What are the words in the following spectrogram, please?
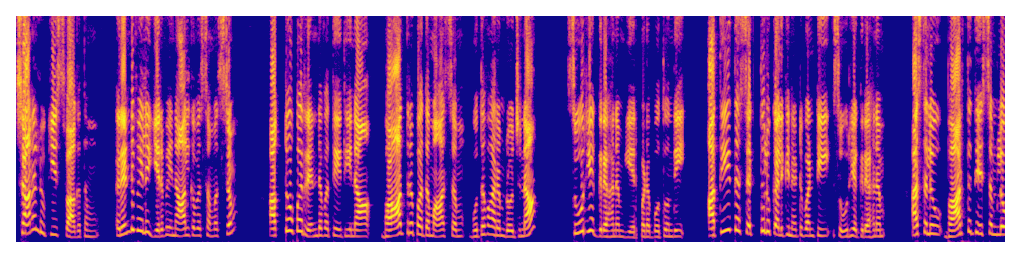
ఛానల్లోకి స్వాగతం. రెండు వేల ఇరవై నాలుగవ సంవత్సరం అక్టోబర్ రెండవ తేదీన భాద్రపద మాసం బుధవారం రోజున సూర్యగ్రహణం ఏర్పడబోతుంది. అతీత శక్తులు కలిగినటువంటి సూర్యగ్రహణం. అసలు భారతదేశంలో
